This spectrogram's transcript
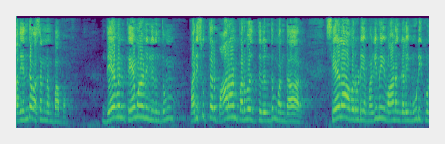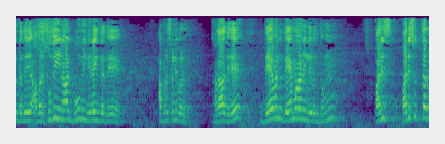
அது எந்த வசனம் நம்ம பார்ப்போம்? தேவன் தேமானிலிருந்தும் பரிசுத்தர் பாரான் பர்வதத்திலிருந்தும் வந்தார். சேலா அவருடைய மகிமை வானங்களை மூடிக்கொண்டது அவர் துதியினால் பூமி நிறைந்தது. அப்படி சொல்லி வருது. அதாவது தேவன் தேமானிலிருந்தும் பரிசுத்தர்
